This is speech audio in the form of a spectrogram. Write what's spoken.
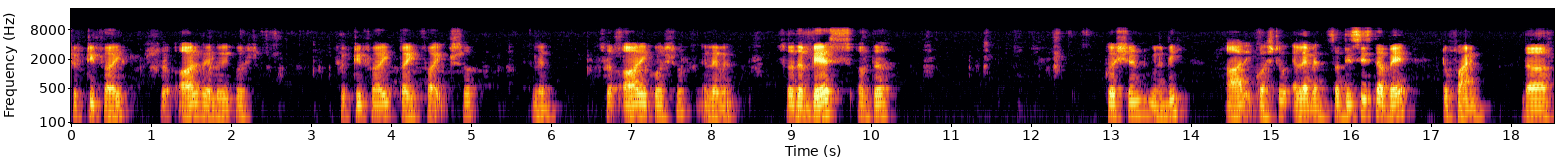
55 so r value equals to 55 by 5 so 11 so r equals to 11 so the base of the question will be r equals to 11 so this is the way to find the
